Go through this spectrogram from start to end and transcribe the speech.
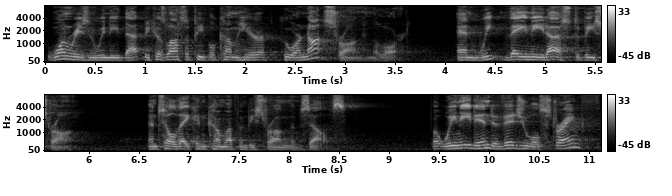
One reason we need that because lots of people come here who are not strong in the Lord. And we, they need us to be strong until they can come up and be strong themselves. But we need individual strength,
